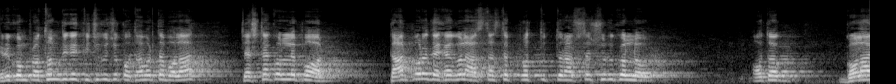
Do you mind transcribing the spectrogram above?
এরকম প্রথম দিকে কিছু কিছু কথাবার্তা বলার চেষ্টা করলে পর, তারপরে দেখা গেলো আস্তে আস্তে প্রত্যুত্তর আসতে শুরু করল অত গলা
